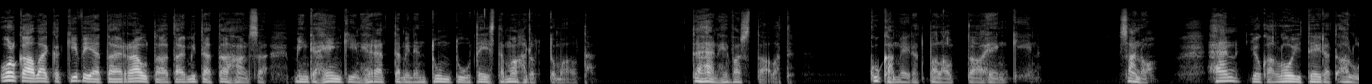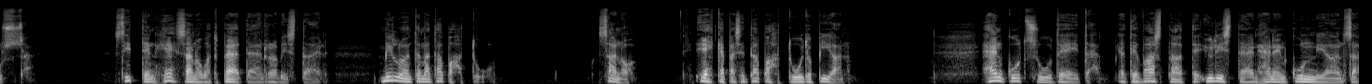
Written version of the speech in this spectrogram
olkaa vaikka kiveä tai rautaa tai mitä tahansa, minkä henkiin herättäminen tuntuu teistä mahdottomalta. Tähän he vastaavat, kuka meidät palauttaa henkiin? Sano, hän, joka loi teidät alussa. Sitten he sanovat päätään ravistaen, milloin tämä tapahtuu? Sano, ehkäpä se tapahtuu jo pian. Hän kutsuu teitä, ja te vastaatte ylistäen hänen kunniaansa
